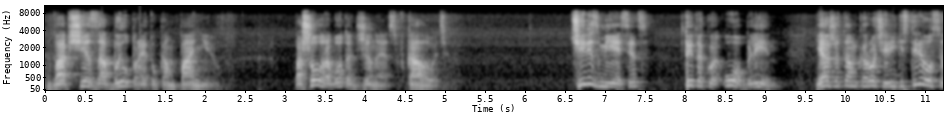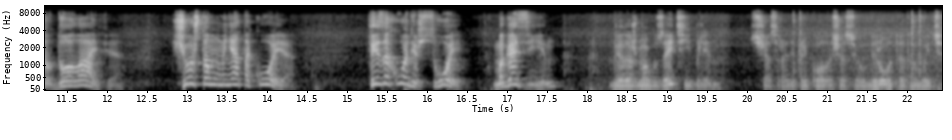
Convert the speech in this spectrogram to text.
Вообще забыл про эту компанию. Пошел работать в GNS, вкалывать. Через месяц ты такой, о, блин, я же там, короче, регистрировался в Dualife. Что ж там у меня такое? Ты заходишь в свой магазин. Я даже могу зайти, блин. Сейчас ради прикола. Сейчас я уберу вот это выйти.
